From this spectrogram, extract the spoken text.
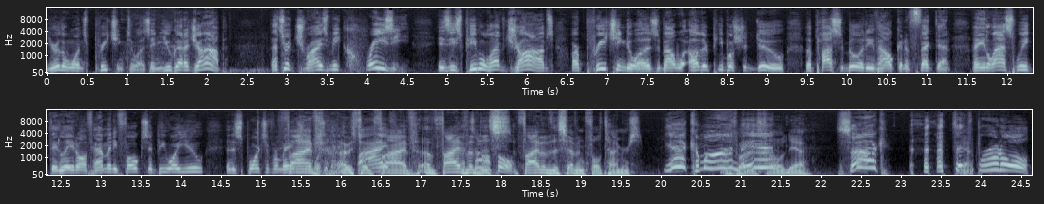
You're the ones preaching to us, and you got a job. That's what drives me crazy. Is these people who have jobs are preaching to us about what other people should do, the possibility of how it can affect that. I mean, last week they laid off how many folks at BYU in the sports information? Five. Was it I was told five of five That's of the awful. five of the seven full timers. Yeah, come on, That's what I was man. told. Yeah. Suck. That's Yeah. brutal.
